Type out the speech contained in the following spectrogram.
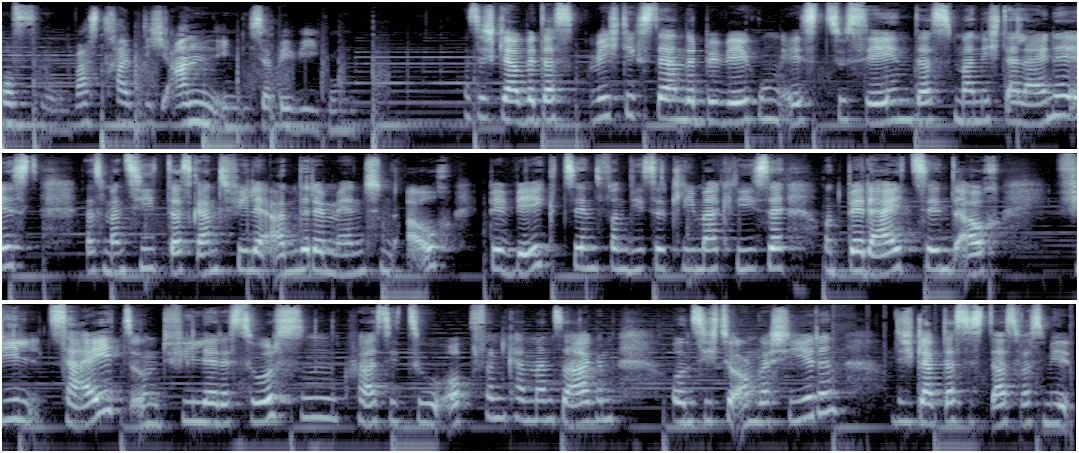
Hoffnung? Was treibt dich an in dieser Bewegung? Also ich glaube, das Wichtigste an der Bewegung ist zu sehen, dass man nicht alleine ist, dass man sieht, dass ganz viele andere Menschen auch bewegt sind von dieser Klimakrise und bereit sind, auch viel Zeit und viele Ressourcen quasi zu opfern, kann man sagen, und sich zu engagieren. Und ich glaube, das ist das, was mir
